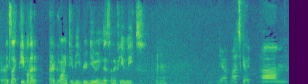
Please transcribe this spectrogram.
Sure. It's like people that are going to be reviewing this in a few weeks. Yeah, well, that's good. Um,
